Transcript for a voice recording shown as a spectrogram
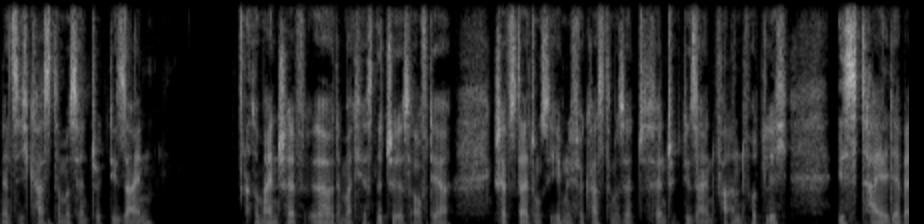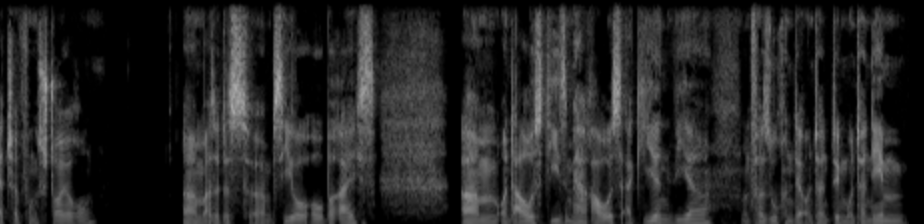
nennt sich Customer Centric Design. Also mein Chef, äh, der Matthias Nitsche, ist auf der Geschäftsleitungsebene für Customer Centric Design verantwortlich, ist Teil der Wertschöpfungssteuerung, ähm, also des ähm, COO-Bereichs. Ähm, und aus diesem heraus agieren wir und versuchen der, unter, dem Unternehmen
